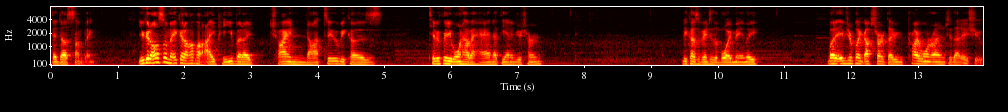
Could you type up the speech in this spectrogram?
that does something. You can also make it off of IP, but I try not to because typically you won't have a hand at the end of your turn. Because of Into the Void mainly. But if you're playing Upstart, that you probably won't run into that issue.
